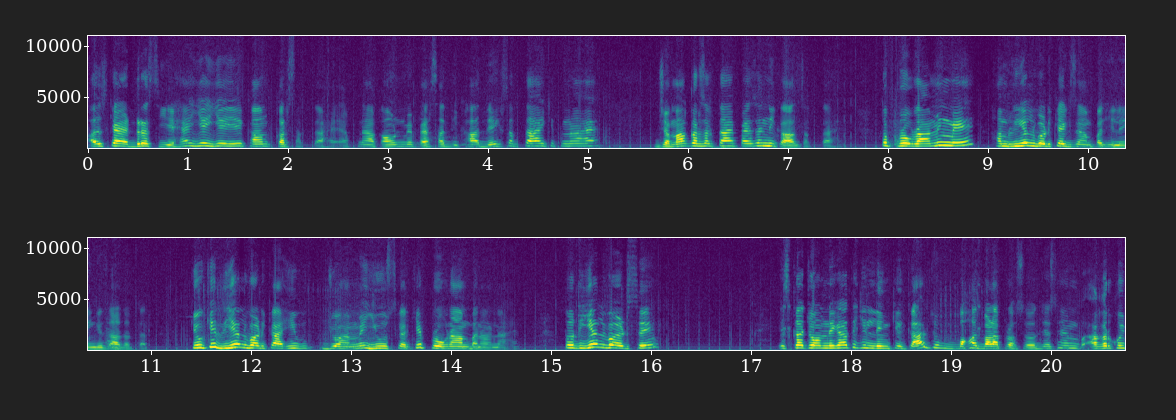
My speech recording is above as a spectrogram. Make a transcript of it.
और इसका एड्रेस ये है, ये ये ये काम कर सकता है। अपना अकाउंट में पैसा दिखा, देख सकता है कितना है, जमा कर सकता है, पैसे निकाल सकता है। तो प्रोग्रामिंग में हम रियल वर्ड के एग्ज़ाम्पल ही लेंगे ज़्यादातर। क्योंकि रियल वर्ड का ही जो हमें यूज़ करके प्रोग्राम बनाना है। तो रियल वर्ड से इसका जो हमने कहा था कि लिंकिंग का जो बहुत बड़ा प्रोसेस जैसे हम अगर कोई,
